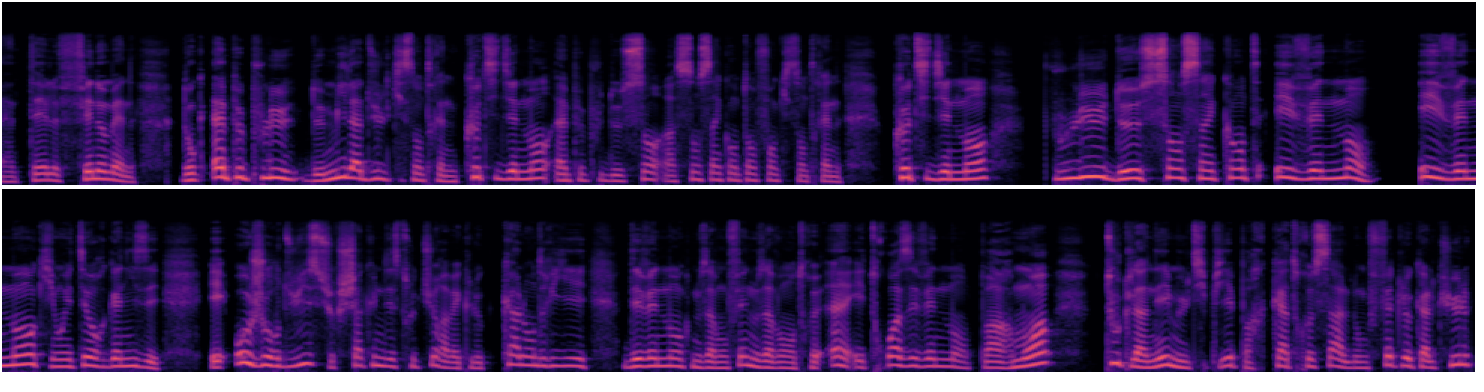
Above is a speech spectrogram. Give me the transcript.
un tel phénomène? Donc un peu plus de 1000 adultes qui s'entraînent quotidiennement, un peu plus de 100 à 150 enfants qui s'entraînent quotidiennement, plus de 150 événements événements qui ont été organisés. Et aujourd'hui, sur chacune des structures, avec le calendrier d'événements que nous avons fait, nous avons entre 1 et 3 événements par mois, toute l'année multiplié par 4 salles. Donc faites le calcul,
